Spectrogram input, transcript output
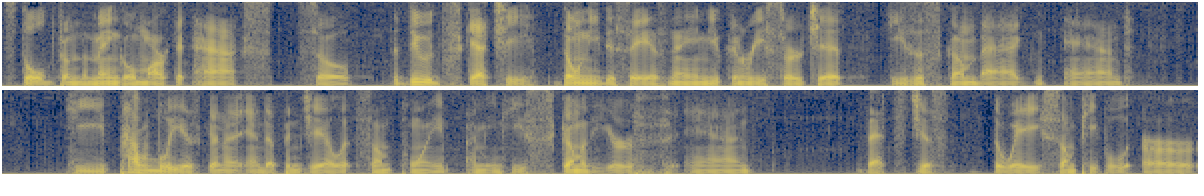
stole from the Mango Market hacks. So the dude's sketchy. Don't need to say his name. You can research it. He's a scumbag, and he probably is going to end up in jail at some point. I mean, he's scum of the earth, and that's just the way some people are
